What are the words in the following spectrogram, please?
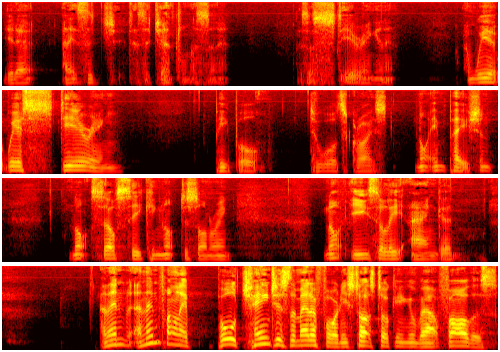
You know, and it's a, there's a gentleness in it. There's a steering in it. And we're, we're steering people towards Christ. Not impatient, not self seeking, not dishonoring, not easily angered. And then, and then finally, Paul changes the metaphor and he starts talking about fathers.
